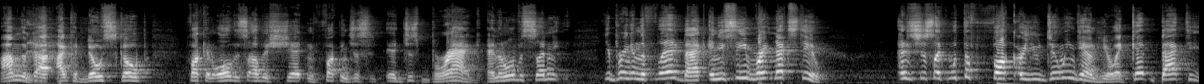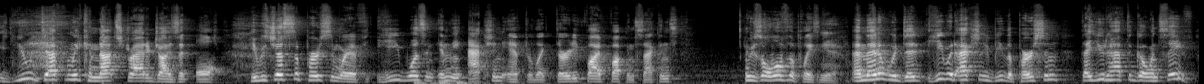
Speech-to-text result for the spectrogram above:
I'm the. I could no scope, fucking all this other shit, and fucking just it just brag. And then all of a sudden, you're bringing the flag back, and you see him right next to you. And it's just like, what the fuck are you doing down here? Like, get back to you. Definitely cannot strategize at all. He was just a person where if he wasn't in the action after like 35 fucking seconds, he was all over the place. Yeah. And then it would he would actually be the person that you'd have to go and save.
